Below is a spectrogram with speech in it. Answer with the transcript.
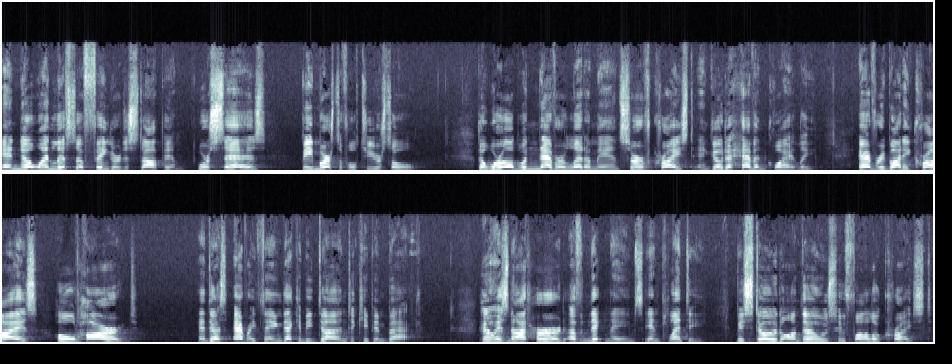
and no one lifts a finger to stop him or says, Be merciful to your soul. The world will never let a man serve Christ and go to heaven quietly. Everybody cries, Hold hard, and does everything that can be done to keep him back. Who has not heard of nicknames in plenty bestowed on those who follow Christ?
